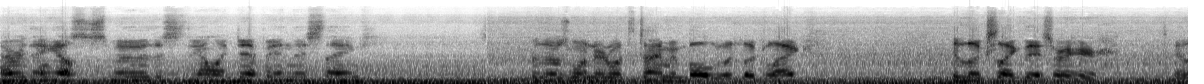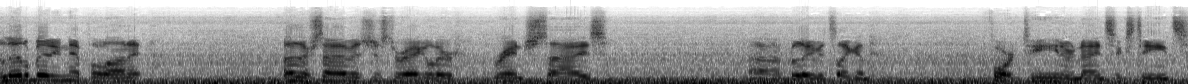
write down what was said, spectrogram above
Everything else is smooth. This is the only dip in this thing. For those wondering what the timing bolt would look like, it looks like this right here. It's got a little bitty nipple on it. Other side of it's just a regular wrench size. Uh, I believe it's like a 14 or 9 16ths.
